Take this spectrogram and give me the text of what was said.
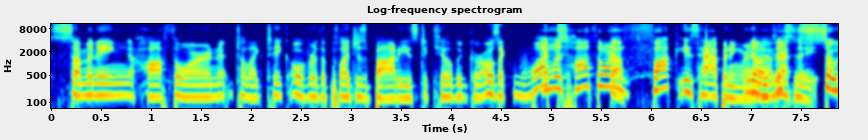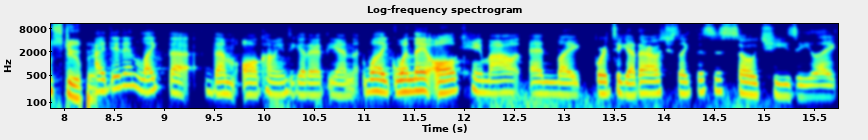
Summoning Hawthorne to like take over the pledge's bodies to kill the girl. I was like, what? And was Hawthorne the fuck is happening right No, now? exactly. This is so stupid. I didn't like the them all coming together at the end. Well, like when they all came out and like were together, I was just like, this is so cheesy. Like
